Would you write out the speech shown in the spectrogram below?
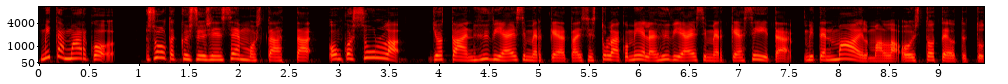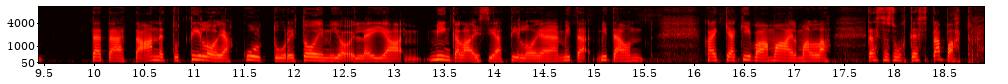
Mitä Marko, sulta kysyisin semmoista, että onko sulla jotain hyviä esimerkkejä, tai siis tuleeko mieleen hyviä esimerkkejä siitä, miten maailmalla olisi toteutettu tätä, että annettu tiloja kulttuuritoimijoille ja minkälaisia tiloja ja mitä, mitä on kaikkia kivaa maailmalla tässä suhteessa tapahtunut?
